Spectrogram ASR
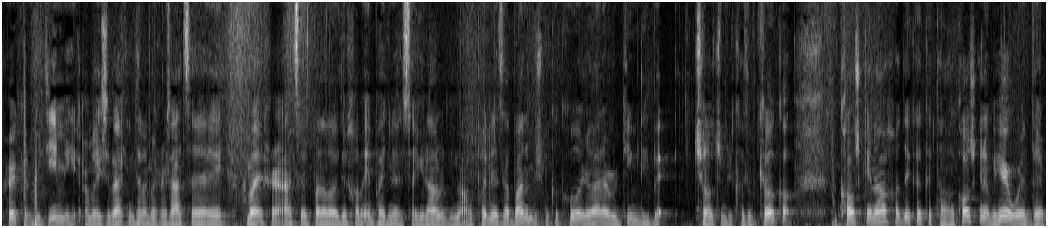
Perkin, redeem me. Armalay said back in time, Mechers Atse, Mecher Atse, but Allah, Decham, in Padina, saying, I'll redeem all. Padina is abundant, Mishmukakul, you're allowed to redeem the children because of Kilko. Kolshkin Acha, Deka Katan. Kolshkin over here, where the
